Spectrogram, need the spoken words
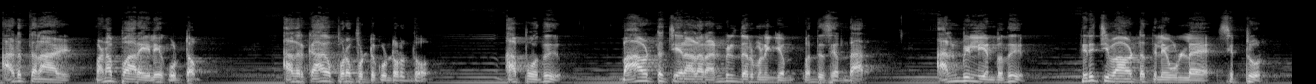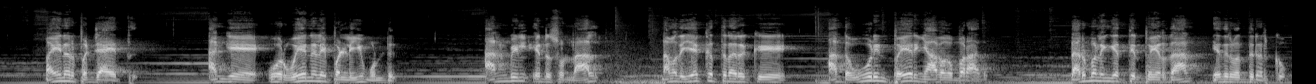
அடுத்த நாள் மணப்பாறையிலே கூட்டம். அதற்காக புறப்பட்டு கொண்டிருந்தோம். அப்போது மாவட்ட செயலாளர் அன்பில் தர்மலிங்கம் வந்து சேர்ந்தார். அன்பில் என்பது திருச்சி மாவட்டத்திலே உள்ள சிற்றூர் மைனர் பஞ்சாயத்து. அங்கே ஒரு உயர்நிலைப் பள்ளியும் உண்டு. அன்பில் என்று சொன்னால் நமது இயக்கத்தினருக்கு அந்த ஊரின் பெயர் ஞாபகம் வராது. தர்மலிங்கத்தின் பெயர்தான் எதிர் வந்து நிற்கும்.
